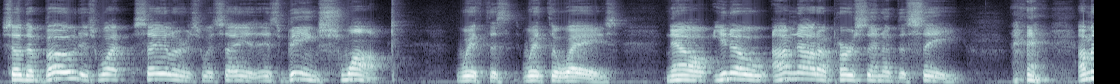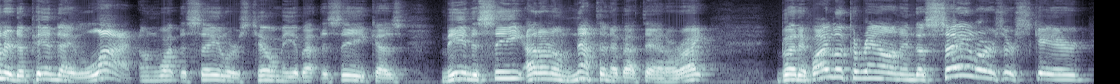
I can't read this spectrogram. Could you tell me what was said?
So the boat is what sailors would say is it's being swamped with the with the waves. Now you know I'm not a person of the sea. I'm going to depend a lot on what the sailors tell me about the sea because me and the sea I don't know nothing about that. All right, but if I look around and the sailors are scared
